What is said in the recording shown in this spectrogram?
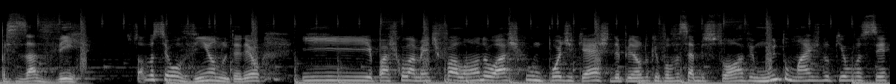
precisar ver. Só você ouvindo, entendeu? E particularmente falando, eu acho que um podcast, dependendo do que for, você absorve muito mais do que você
